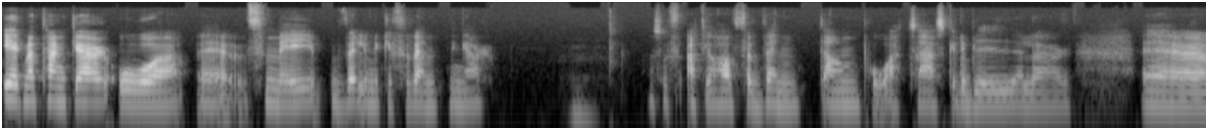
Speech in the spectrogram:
egna tankar och eh, för mig väldigt mycket förväntningar. Mm. Alltså att jag har förväntan på att så här ska det bli eller eh,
